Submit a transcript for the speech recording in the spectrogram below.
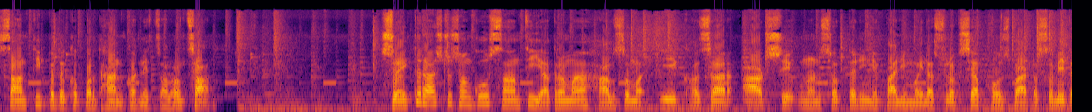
शान्ति पदक प्रदान गर्ने चलन छ। संयुक्त राष्ट्रसङ्घको शान्ति यात्रामा हालसम्म एक हजार आठ सय उनसत्तरी नेपाली महिला सुरक्षा फौजबाट समेत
